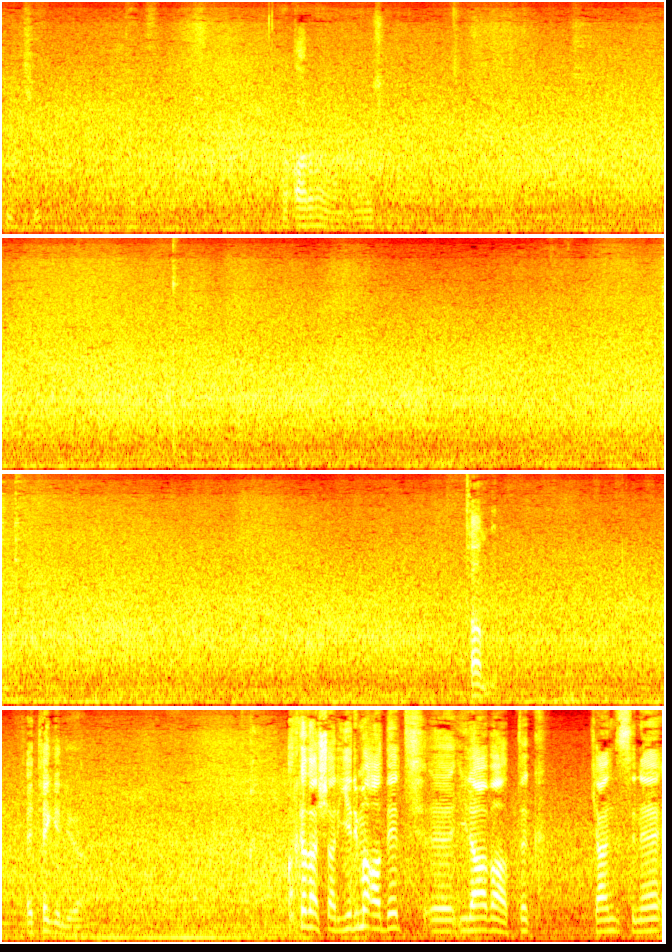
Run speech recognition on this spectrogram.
İki. Ha, araba var. Tam ete geliyor. Arkadaşlar 20 adet e, ilave attık. Kendisine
